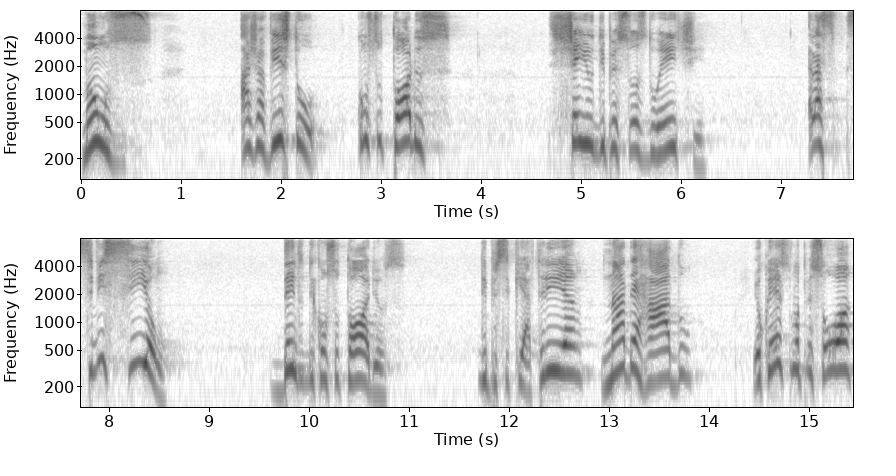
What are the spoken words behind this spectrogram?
Mãos, haja visto consultórios cheios de pessoas doentes. Elas se viciam dentro de consultórios de psiquiatria, nada errado. Eu conheço uma pessoa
